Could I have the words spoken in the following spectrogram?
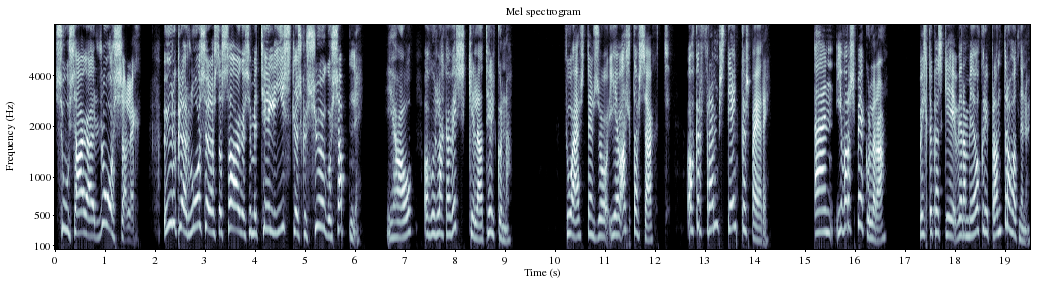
Sú saga er rosaleg. Öruglega rosalegasta saga sem er til í íslensku sögu sapni. Já, okkur hlakka virkilega tilgunna. Þú ert eins og ég hef alltaf sagt, okkar fremst í engaspæjari. En ég var að spekulara. Viltu kannski vera með okkur í brandrahotninu?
